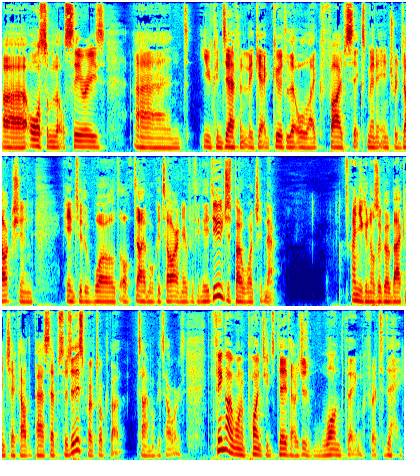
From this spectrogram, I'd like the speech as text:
Uh, awesome little series, and you can definitely get a good little like five, six minute introduction into the world of Deimel guitar and everything they do just by watching that. And you can also go back and check out the past episodes of this where I've talked about Deimel Guitar Works. The thing I want to point to today, though, is just one thing for today.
